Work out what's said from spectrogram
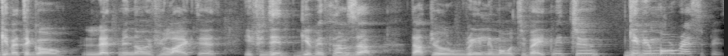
Give it a go. Let me know if you liked it. If you did give me a thumbs up. That will really motivate me to give you more recipes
